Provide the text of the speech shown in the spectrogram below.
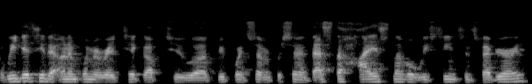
we did see the unemployment rate tick up to 3.7%. Uh, That's the highest level we've seen since February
